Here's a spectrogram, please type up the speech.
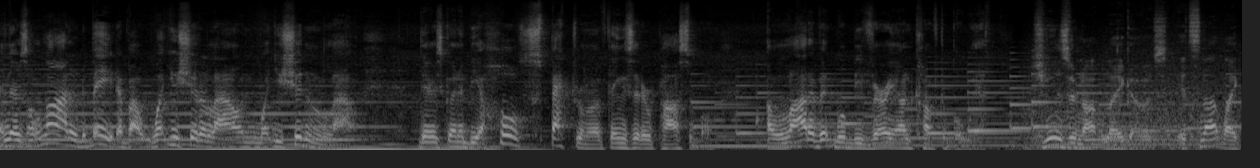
And there's a lot of debate about what you should allow and what you shouldn't allow. There's going to be a whole spectrum of things that are possible. A lot of it will be very uncomfortable with. Genes are not Legos. It's not like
